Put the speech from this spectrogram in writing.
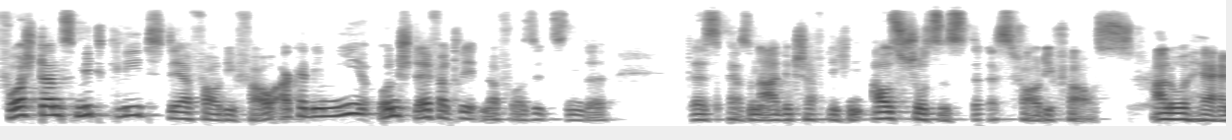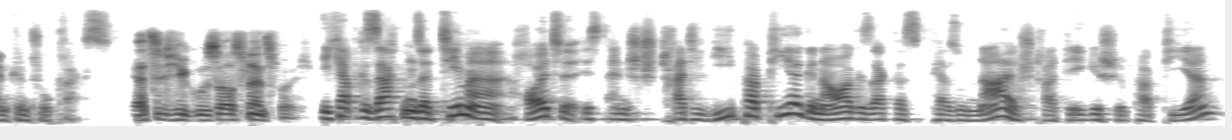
Vorstandsmitglied der VDV-Akademie und stellvertretender Vorsitzende des Personalwirtschaftlichen Ausschusses des VDVs. Hallo, Herr Hemken-Tukrax. Herzliche Grüße aus Flensburg. Ich habe gesagt, unser Thema heute ist ein Strategiepapier, genauer gesagt das personalstrategische Papier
